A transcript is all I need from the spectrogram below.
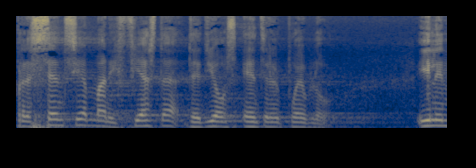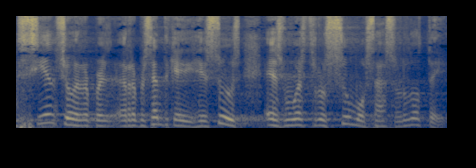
presencia manifiesta de Dios entre el pueblo. Y el incienso representa que Jesús es nuestro sumo sacerdote.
